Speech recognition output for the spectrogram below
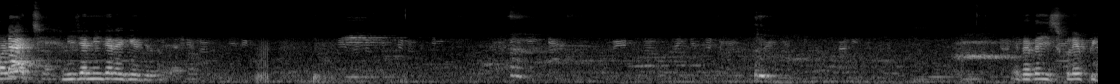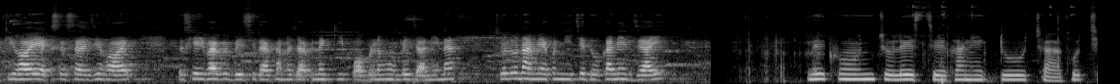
বলে নিজে নিজে রেখে দিল। এটাতে স্কুলে পিটি হয় এক্সারসাইজই হয় তো সেইভাবে বেশি দেখানো যাবে না কি প্রবলেম হবে জানি না। চলুন আমি এখন নিচে দোকানে যাই। দেখুন, চলে এসছে এখানে একটু চা করছি,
